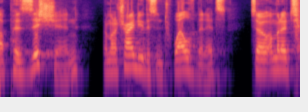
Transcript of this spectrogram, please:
a position. I'm going to try and do this in 12 minutes. So I'm going to.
